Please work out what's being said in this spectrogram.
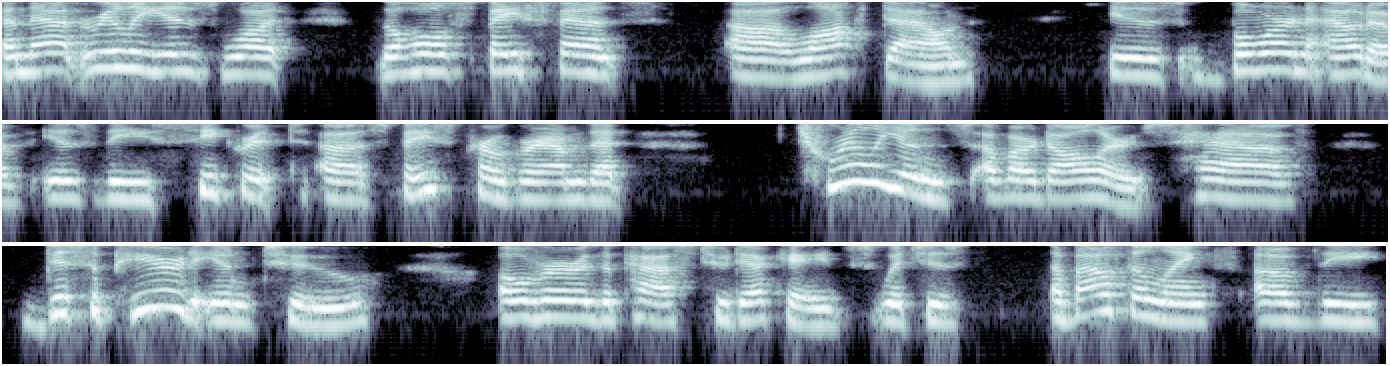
And that really is what the whole space fence uh, lockdown is born out of is the secret uh, space program that trillions of our dollars have disappeared into over the past two decades, which is about the length of the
